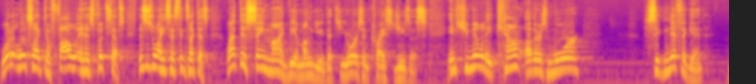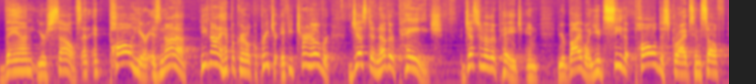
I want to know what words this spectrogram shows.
what it looks like to follow in his footsteps. This is why he says things like this Let this same mind be among you that's yours in Christ Jesus. In humility, count others more significant than yourselves. And, and Paul here is not a, he's not a hypocritical preacher. If you turn over just another page, just another page in your Bible, you'd see that Paul describes himself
